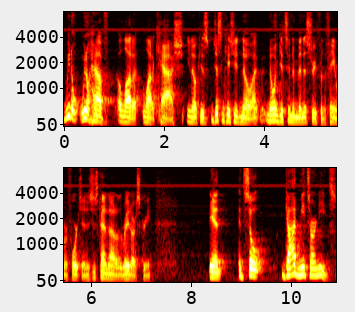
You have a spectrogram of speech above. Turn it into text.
we don't we don't have a lot of a lot of cash, you know, because just in case you didn't know, I, no one gets into ministry for the fame or fortune. It's just kind of not on the radar screen. And and so God meets our needs.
